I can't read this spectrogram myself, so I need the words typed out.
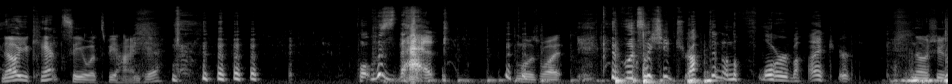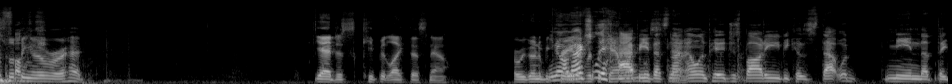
no, you can't see what's behind you. What was that? What was what? It looks like she dropped it on the floor behind her. No, she was flipping it over her head. Yeah, just keep it like this now. Are we going to be? You know, I'm creative with actually the happy angles? that's not Yeah. Ellen Page's body because that would mean that the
